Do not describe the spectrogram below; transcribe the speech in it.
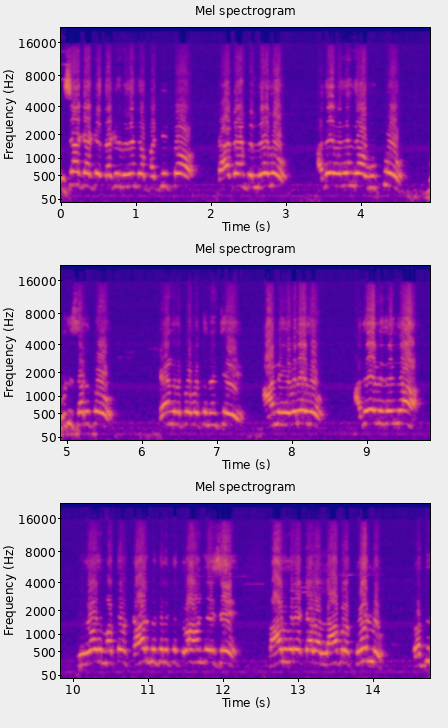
విశాఖకి తగిన విధంగా బడ్జెట్ కేటాయింపు లేదు. అదే విధంగా ఉక్కు ముడి సరుకు కేంద్ర ప్రభుత్వం నుంచి హామీ ఇవ్వలేదు. అదే విధంగా ఈ రోజు మొత్తం కార్మికులకి ద్రోహం చేసి నాలుగు రకాల లేబర్ కోడ్లు రద్దు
